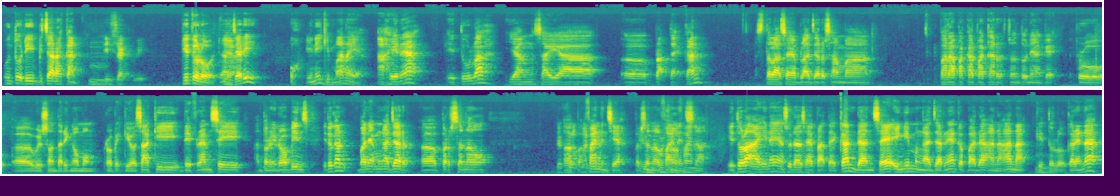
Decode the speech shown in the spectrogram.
untuk dibicarakan. Exactly. Gitu loh. Nah, Iya. jadi oh ini gimana ya? Akhirnya itulah yang saya eh, praktekkan setelah saya belajar sama para pakar-pakar contohnya kayak Pro eh, Wilson tadi ngomong Robert Kiyosaki, Dave Ramsey, Anthony Robbins itu kan banyak mengajar eh, personal Development. finance ya, personal Hmm, personal finance. finance. Nah, itulah akhirnya yang sudah saya praktekkan dan saya ingin mengajarnya kepada anak-anak gitu loh. Karena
